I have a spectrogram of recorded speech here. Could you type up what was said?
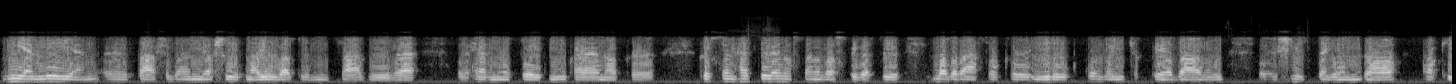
milyen mélyen társadalmiasult már jóval több mint száz éve Hermiottóik munkájának köszönhetően, aztán az azt követő madarászok, írók, gondoljunk csak például Schmidt-Tegonra, aki,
